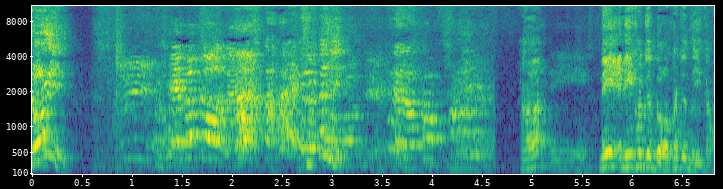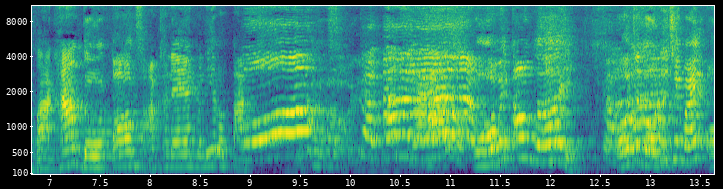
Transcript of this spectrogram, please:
จุ้ยเชฟมาโกรธนะใช่ฮะนี่อันนี้เขาจะโดดเขาจะหนีกลับบ้านห้ามโดดตองสามคะแนนวันนี้เราตัดโอ้กลับมาแล้วโอ้ไม่ต้องเลย โอ้จะโดดด้วยใช่ไหมโอ้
